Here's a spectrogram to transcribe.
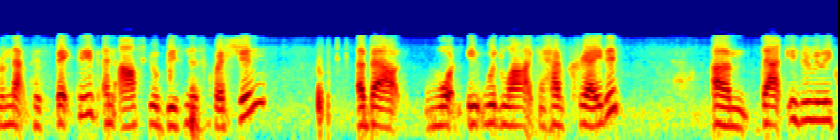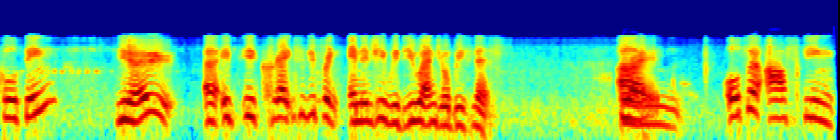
from that perspective and ask your business questions about what it would like to have created. Um, that is a really cool thing. You know, uh, it, it creates a different energy with you and your business. Um, right. Also asking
